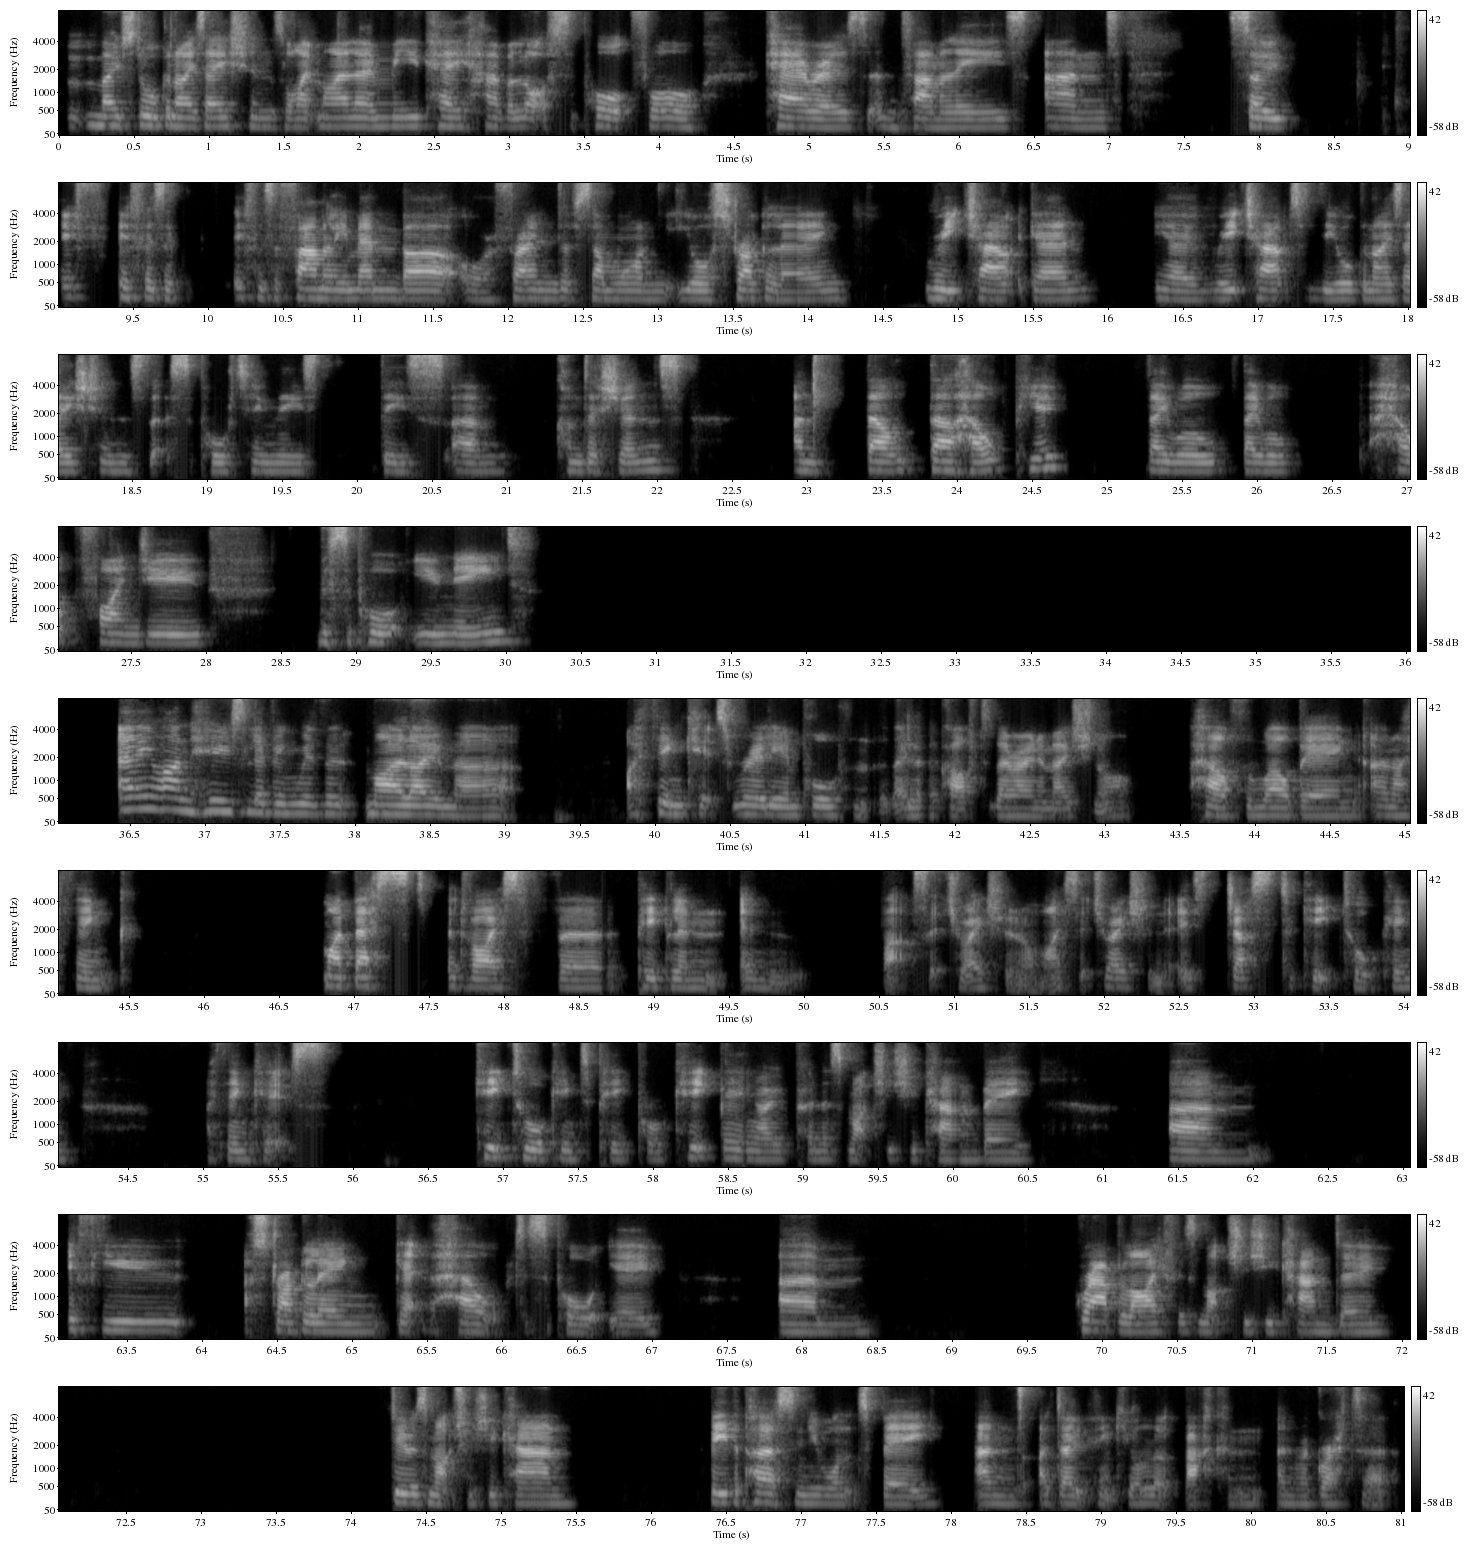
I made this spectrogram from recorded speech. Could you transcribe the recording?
most organisations like Myeloma UK have a lot of support for carers and families. And so if if as a if as a family member or a friend of someone you're struggling, reach out again. You know, reach out to the organisations that are supporting these these um, conditions, and they'll they'll help you. They will they will help find you the support you need. Anyone who's living with myeloma, I think it's really important that they look after their own emotional health and well-being. And I think my best advice for people in in that situation or my situation is just to keep talking. I think it's keep talking to people, keep being open as much as you can be. Um, if you are struggling, get the help to support you. Um, grab life as much as you can do. Do as much as you can. Be the person you want to be. And I don't think you'll look back and, and regret it.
